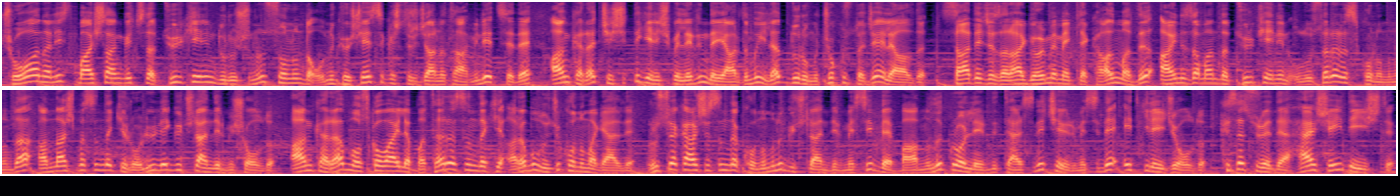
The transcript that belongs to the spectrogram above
Çoğu analist başlangıçta Türkiye'nin duruşunun sonunda onu köşeye sıkıştıracağını tahmin etse de Ankara çeşitli gelişmelerin de yardımıyla durumu çok ustaca ele aldı. Sadece zarar görmemekle kalmadı, aynı zamanda Türkiye'nin uluslararası konumunu da anlaşmasındaki rolüyle güçlendirmiş oldu. Ankara, Moskova ile Batı arasındaki arabulucu konuma geldi. Rusya karşısında konumunu güçlendirmesi ve bağımlılık rollerini tersine çevirmesi de etkileyici oldu. Kısa sürede her şey değişti.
